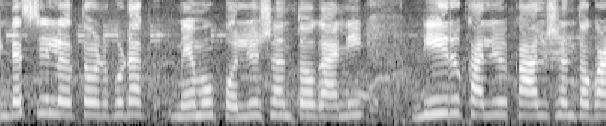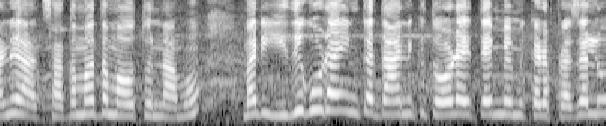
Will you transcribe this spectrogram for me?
ఇండస్ట్రీలతో కూడా మేము పొల్యూషన్తో కానీ నీరు కలు కాలుష్యంతో కానీ సతమతం అవుతున్నాము. మరి ఇది కూడా ఇంకా దానికి తోడైతే మేము ఇక్కడ ప్రజలు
